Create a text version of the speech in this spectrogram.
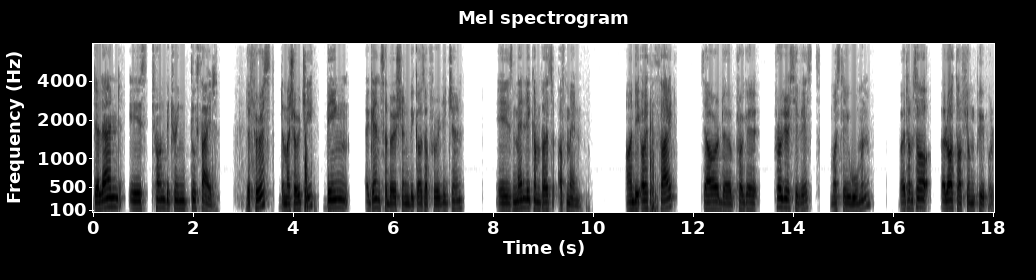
The land is torn between two sides. The first, the majority, being against abortion because of religion, is mainly composed of men. On the other side, there are the prog- progressivists, mostly women, but also a lot of young people.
